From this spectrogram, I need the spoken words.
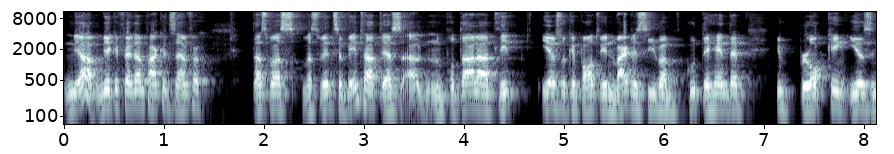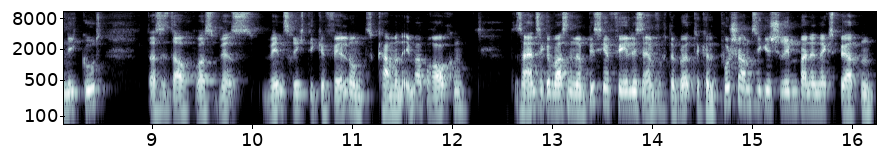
Ja, mir gefällt an Parkinson einfach das, was, was Vince erwähnt hat. Er ist ein brutaler Athlet, eher so gebaut wie ein Wide Receiver. Gute Hände, im Blocking irrsinnig gut. Das ist auch was, was Vince richtig gefällt und kann man immer brauchen. Das Einzige, was ihm ein bisschen fehlt, ist einfach der Vertical Push, haben sie geschrieben bei den Experten,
